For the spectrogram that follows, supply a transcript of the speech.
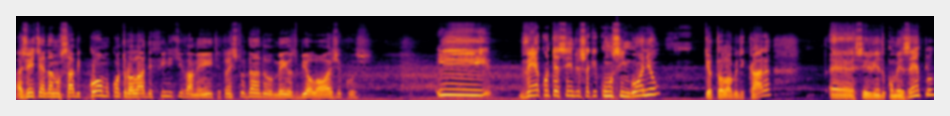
a gente ainda não sabe como controlar definitivamente, estão estudando meios biológicos. E vem acontecendo isso aqui com o Singônio, que eu estou logo de cara, é, servindo como exemplo,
